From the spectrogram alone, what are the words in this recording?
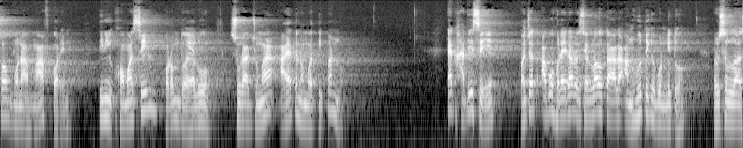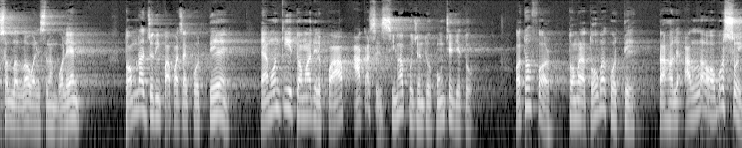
সব গোনা মাফ করেন। তিনি ক্ষমাশীল, পরম দয়ালু। সুরা জুমা, আয়াত নম্বর তিপ্পান্ন। এক হাদিসে হজরত আবু হরাইরা রসিয়াল্লাহ তালা আনহু থেকে বর্ণিত রসুল্লাহ সাল্লাহ আলিয়াল্লাম বলেন, তোমরা যদি পাপাচার করতে, এমনকি তোমাদের পাপ আকাশের সীমা পর্যন্ত পৌঁছে যেত, অতঃপর তোমরা তৌবা করতে তাহলে আল্লাহ অবশ্যই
